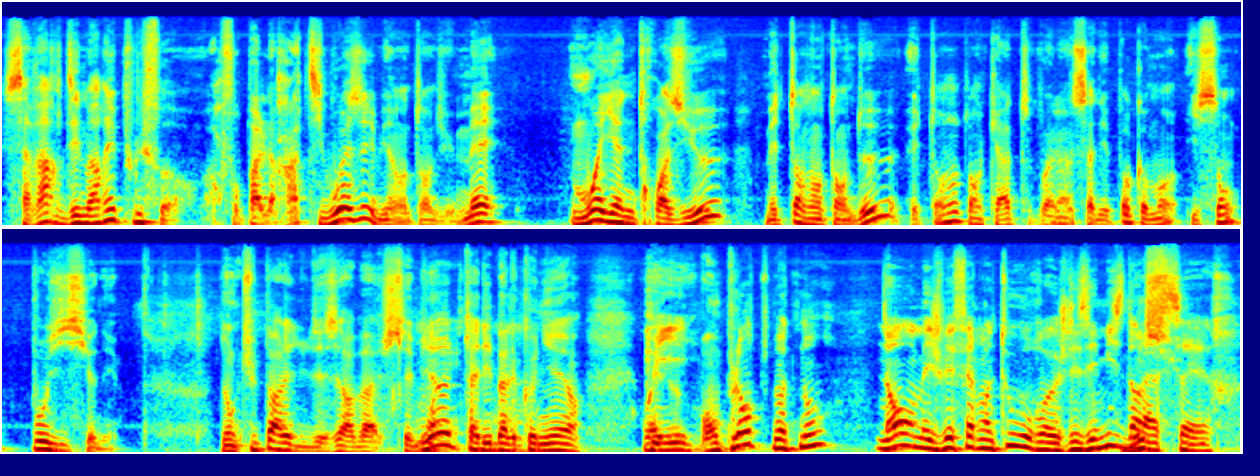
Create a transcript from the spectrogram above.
ça va redémarrer plus fort. Alors faut pas le ratiboiser bien entendu, mais moyenne trois yeux, mais de temps en temps deux et de temps en temps quatre. Voilà, ça dépend comment ils sont positionnés. Donc tu parlais du désherbage, c'est bien, Ouais. tu as les balconnières. Oui. On plante maintenant? Non, mais je vais faire un tour. euh, Je les ai mises dans la serre.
